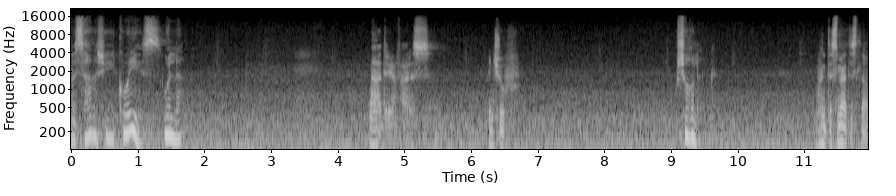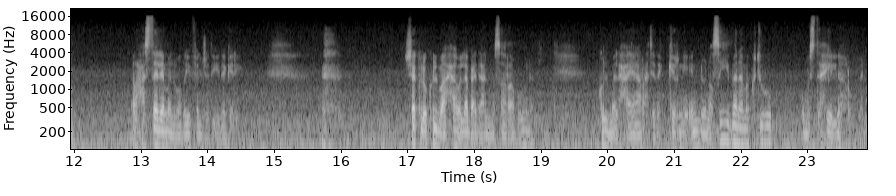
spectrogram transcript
بس هذا شيء كويس ولا؟ ما أدري يا فارس. نشوف. وشغلك وأنت سمعت إسلام راح أستلم الوظيفة الجديدة قريب. شكله كل ما أحاول أبعد عن مسار أبونا كل ما الحياة راح تذكرني إنه نصيبنا مكتوب ومستحيل نهرب منه.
